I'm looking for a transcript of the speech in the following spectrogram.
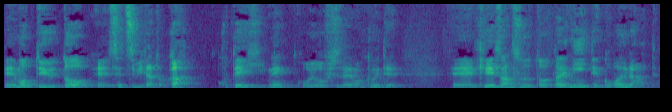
えーもっと言うと、えー設備だとか固定費ねこういうオフィス代も含めて、えー計算すると大体2.5倍ぐらい払ってる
